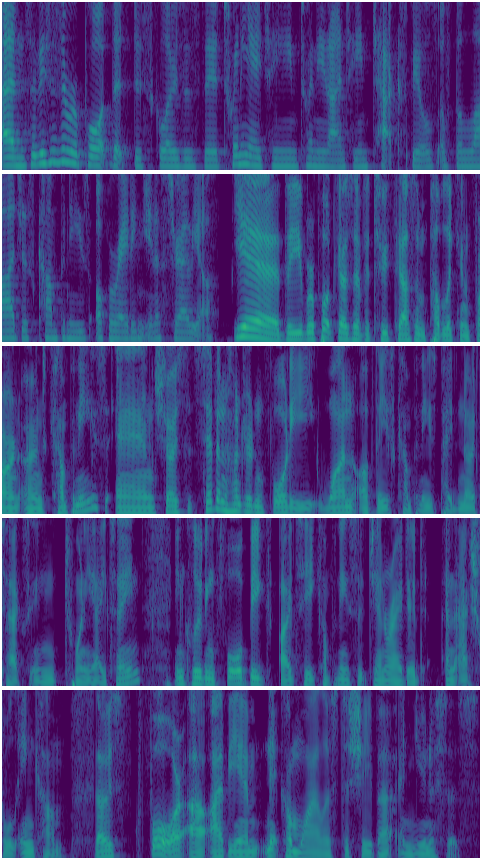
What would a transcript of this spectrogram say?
And so, this is a report that discloses the 2018 2019 tax bills of the largest companies operating in Australia. Yeah, the report goes over 2,000 public and foreign owned companies and shows that 741 of these companies paid no tax in 2018, including four big IT companies that generated an actual income. Those four are IBM, NetComm Wireless, Toshiba, and Unisys.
